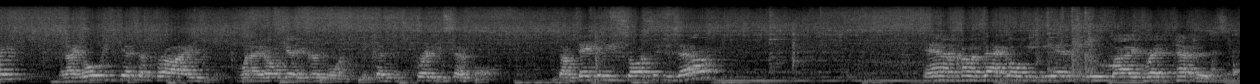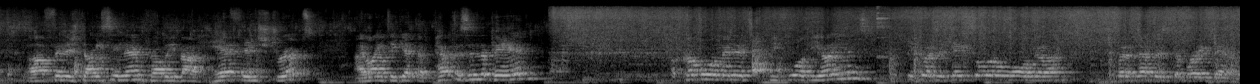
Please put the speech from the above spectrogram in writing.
life, and I always get surprised when I don't get a good one because it's pretty simple. So I'm taking these sausages out, and I'm coming back over here to my red peppers. Uh, finished dicing them, probably about half inch strips. I like to get the peppers in the pan a couple of minutes before the onions because it takes a little longer for the peppers to break down.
